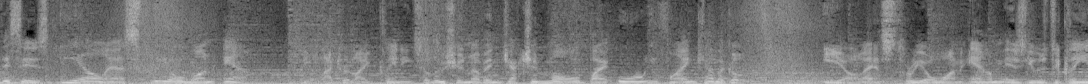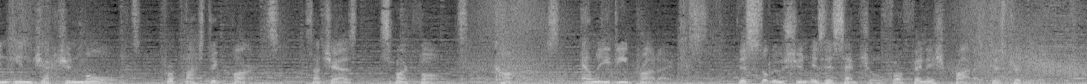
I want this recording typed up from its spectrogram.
This is ELS 301M, the electrolyte cleaning solution of injection mold by Uri Fine Chemicals. ELS 301M is used to clean injection molds for plastic parts such as smartphones, cars, LED products. This solution is essential for finished product distributors.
